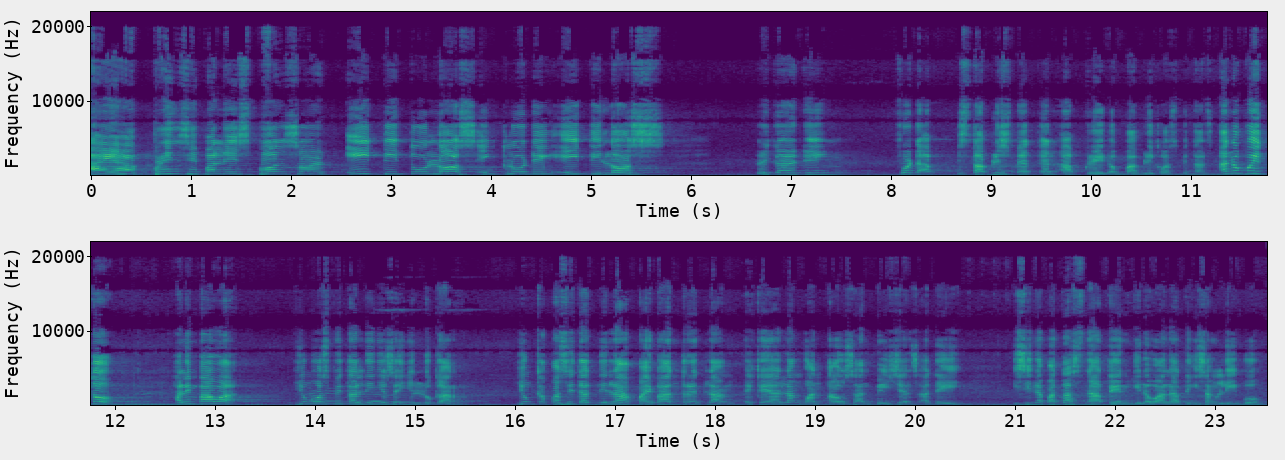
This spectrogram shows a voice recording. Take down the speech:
I have principally sponsored 82 laws, including 80 laws regarding for the establishment and upgrade of public hospitals. Ano po ito? Halimbawa, yung hospital ninyo sa inyong lugar, yung kapasidad nila 500 lang, eh kaya lang 1,000 patients a day. Isinabatas natin, ginawa natin isang libo.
